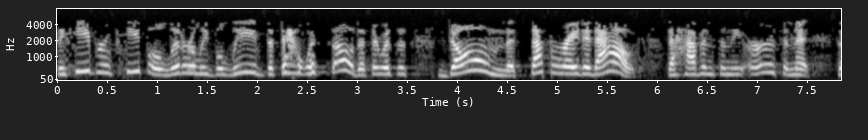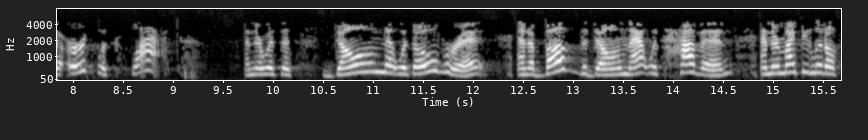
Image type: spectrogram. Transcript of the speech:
the Hebrew people literally believed that that was so, that there was this dome that separated out the heavens and the earth, and that the earth was flat. And there was this dome that was over it, and above the dome, that was heaven, and there might be little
